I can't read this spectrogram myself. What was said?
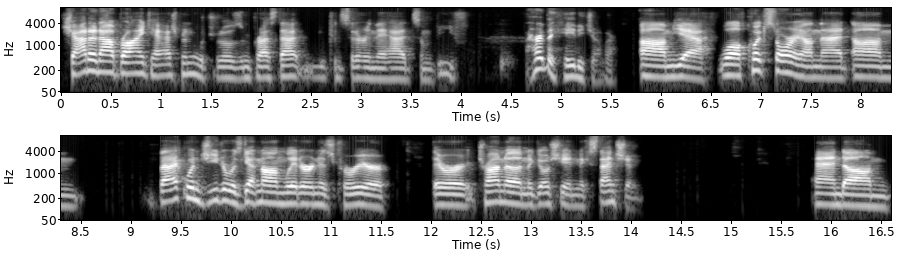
shouted out Brian Cashman, which I was impressed at, considering they had some beef. I heard they hate each other. Um, yeah. Well, quick story on that. Um, back when Jeter was getting on later in his career, they were trying to negotiate an extension. And um,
